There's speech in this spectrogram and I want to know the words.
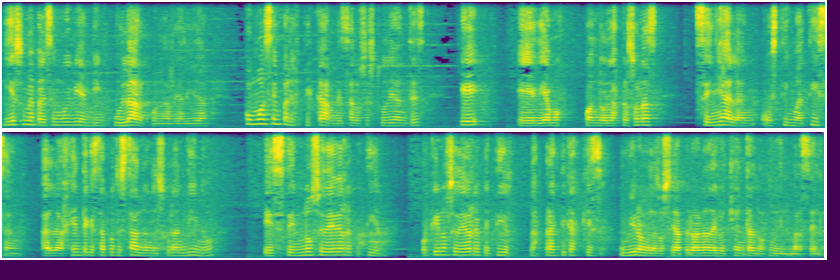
Y eso me parece muy bien, vincular con la realidad. ¿Cómo hacen para explicarles a los estudiantes que, eh, digamos, cuando las personas señalan o estigmatizan a la gente que está protestando en el sur andino, este, no se debe repetir? ¿Por qué no se debe repetir las prácticas que hubieron en la sociedad peruana del 80 al 2000, Marcela?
